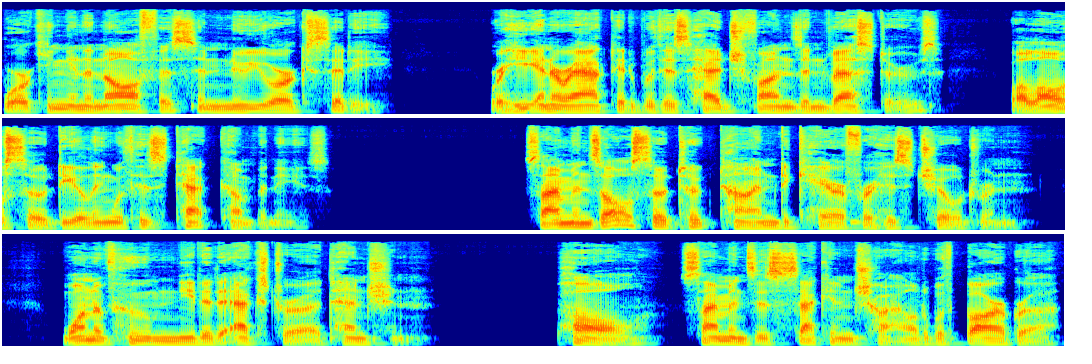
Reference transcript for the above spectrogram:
working in an office in New York City, where he interacted with his hedge fund's investors while also dealing with his tech companies. Simons also took time to care for his children, one of whom needed extra attention. Paul, Simon's second child with Barbara,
